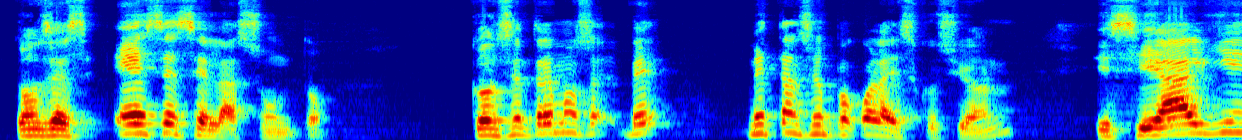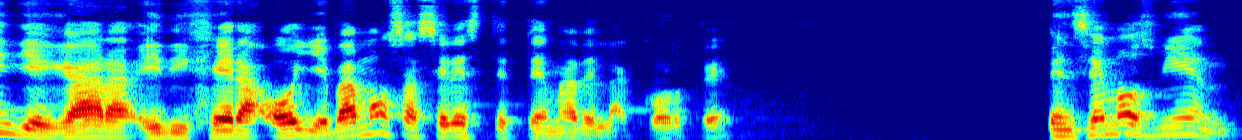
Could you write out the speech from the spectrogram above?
Entonces, ese es el asunto. Concentremos, ve, métanse un poco a la discusión y si alguien llegara y dijera, oye, vamos a hacer este tema de la corte, pensemos bien,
